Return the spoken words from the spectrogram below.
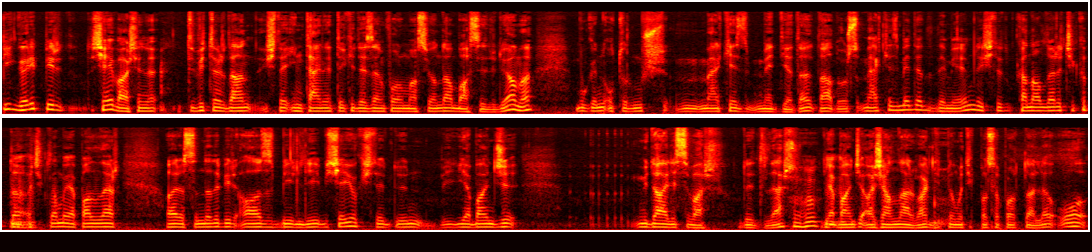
bir garip bir şey var şimdi Twitter'dan işte internetteki dezenformasyondan bahsediliyor ama bugün oturmuş merkez medyada daha doğrusu merkez medyada demeyelim de işte kanallara çıkıp da Hı hı. açıklama yapanlar arasında da bir ağız birliği bir şey yok. İşte dün yabancı müdahalesi var dediler. Hı hı. Yabancı ajanlar var diplomatik pasaportlarla. O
